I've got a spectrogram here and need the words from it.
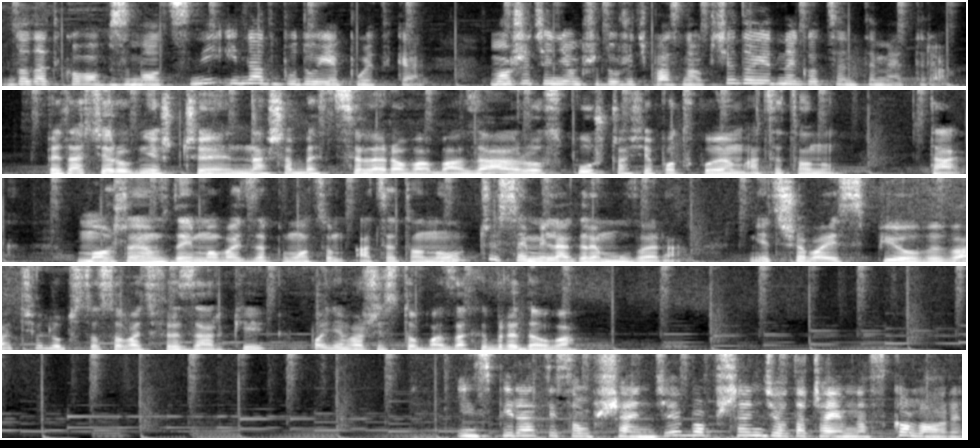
dodatkowo wzmocni i nadbuduje płytkę. Możecie nią przedłużyć paznokcie do 1 cm. Pytacie również, czy nasza bestsellerowa baza rozpuszcza się pod wpływem acetonu. Tak, można ją zdejmować za pomocą acetonu czy Semilac Removera. Nie trzeba jej spiłowywać lub stosować frezarki, ponieważ jest to baza hybrydowa. Inspiracje są wszędzie, bo wszędzie otaczają nas kolory.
